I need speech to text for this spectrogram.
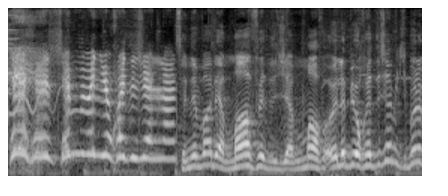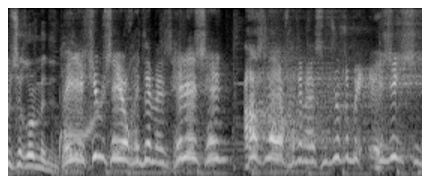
He he sen mi beni yok edeceksin lan? Seni var ya mahvedeceğim mahv öyle bir yok edeceğim ki böyle bir şey görmedin. Beni kimse yok edemez. Hele sen asla yok edemezsin çünkü bir eziksin.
